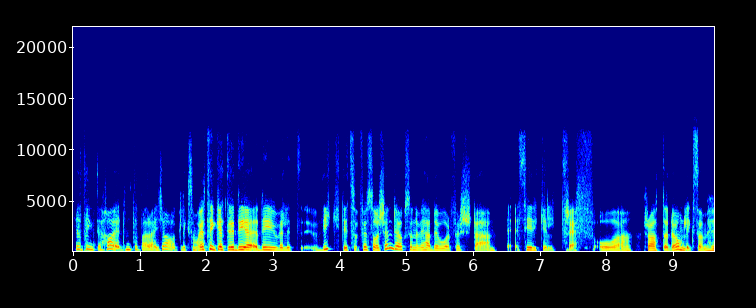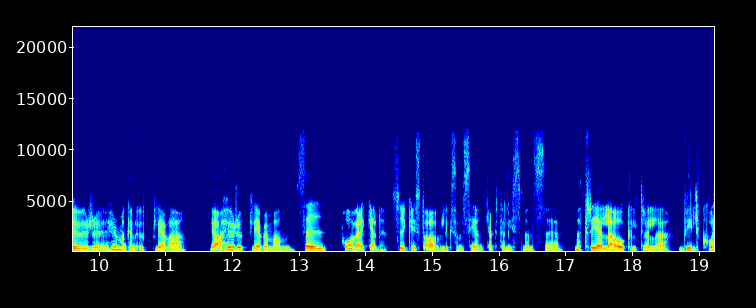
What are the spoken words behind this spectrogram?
jag tänkte, ha är det inte bara jag? Liksom? Och jag tänker att det, det, det är ju väldigt viktigt, för så kände jag också när vi hade vår första eh, cirkelträff och pratade om liksom hur, hur man kan uppleva, ja hur upplever man sig? Påverkad psykiskt av liksom senkapitalismens eh, materiella och kulturella villkor.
